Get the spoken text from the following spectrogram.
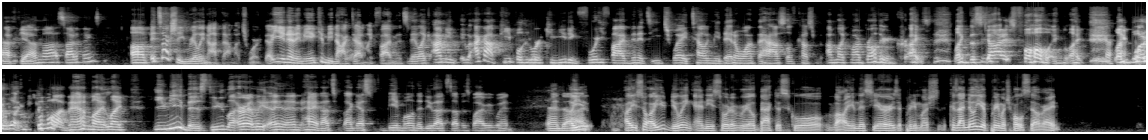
FBM uh, side of things. Um, it's actually really not that much work though. You know what I mean? It can be knocked out in like five minutes a day. Like, I mean, I got people who are commuting 45 minutes each way telling me they don't want the hassle of customers. I'm like, my brother in Christ, like the sky is falling. Like, like what, what come on, man. Like, like you need this, dude. Like, or at least, and, and hey, that's I guess being willing to do that stuff is why we win. And uh, Are you are you so are you doing any sort of real back to school volume this year or is it pretty much because I know you're pretty much wholesale, right?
